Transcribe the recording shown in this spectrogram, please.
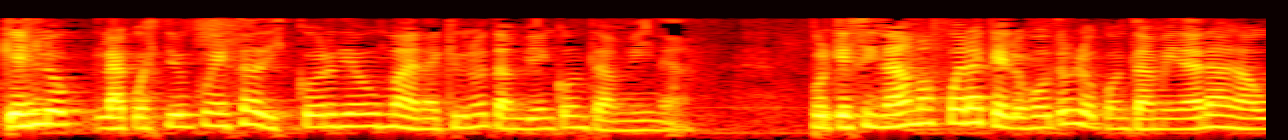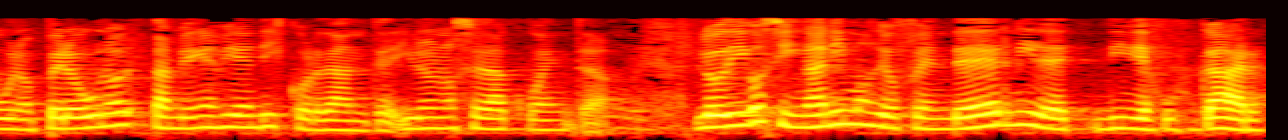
qué es lo la cuestión con esa discordia humana que uno también contamina. Porque si nada más fuera que los otros lo contaminaran a uno, pero uno también es bien discordante y uno no se da cuenta. Lo digo sin ánimos de ofender ni de, ni de juzgar,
